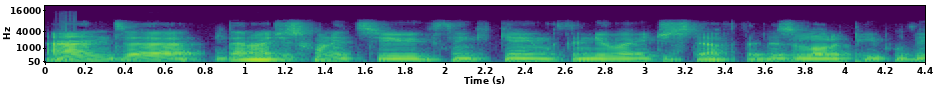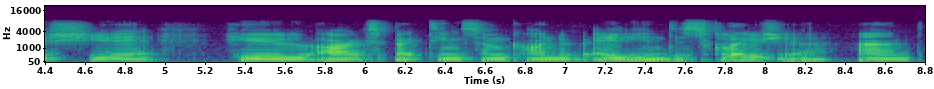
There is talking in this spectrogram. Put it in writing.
And uh, then I just wanted to think again with the New Age stuff that there's a lot of people this year who are expecting some kind of alien disclosure. And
